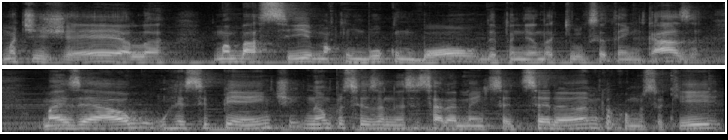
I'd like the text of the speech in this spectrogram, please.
uma tigela, uma bacia, uma cumbuca, um bol, dependendo daquilo que você tem em casa, mas é algo, um recipiente, não precisa necessariamente ser de cerâmica, como isso aqui,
